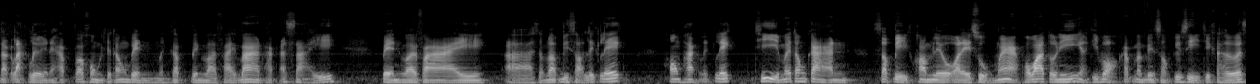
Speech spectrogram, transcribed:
หลักๆเลยนะครับ ก็คงจะต้องเป็นเหมือนกับเป็น Wi-Fi บ้านพักอาศัย เป็น Wi-Fi อ่าสำหรับรีสอร์ทเล็กๆห้องพักเล็กๆ ที่ไม่ต้องการสปีดความเร็วอะไรสูงมาก เพราะว่าตัวนี้อย่างที่บอกครับ มันเป็น 2.4 GHz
